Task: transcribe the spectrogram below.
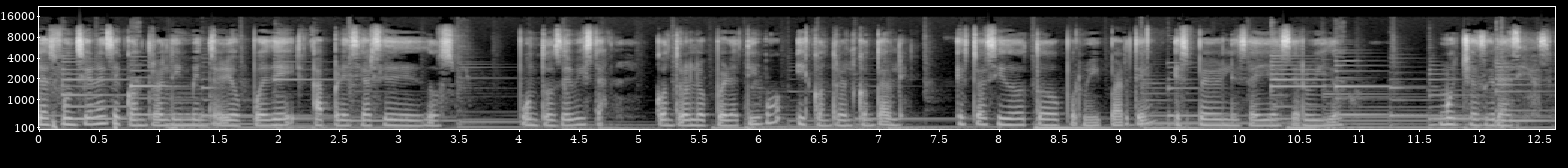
Las funciones de control de inventario puede apreciarse desde dos puntos de vista, control operativo y control contable. Esto ha sido todo por mi parte, espero les haya servido. Muchas gracias.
